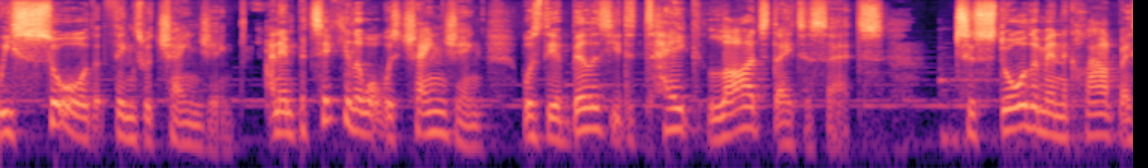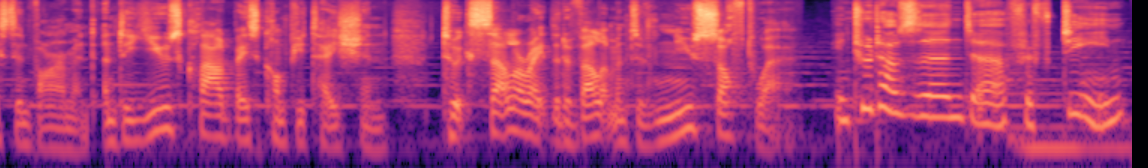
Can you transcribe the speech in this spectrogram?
we saw that things were changing. And in particular, what was changing was the ability to take large data sets, to store them in a cloud-based environment, and to use cloud-based computation to accelerate the development of new software. In 2015,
